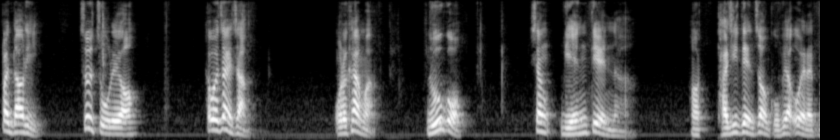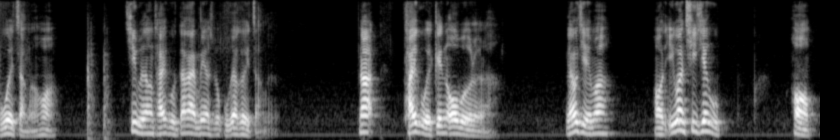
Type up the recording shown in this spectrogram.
半导体是不是主流？会不会再涨？我的看法，如果像联电呐、哦台积电这种股票未来不会涨的话，基本上台股大概没有什么股票可以涨的。那台股也 gain over 了啦，了解吗？哦，一万七千五，哦，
